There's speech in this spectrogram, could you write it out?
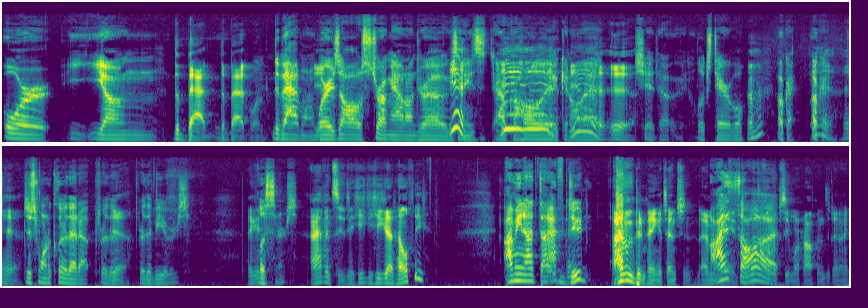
or young, The bad, the bad one. the bad one, where he's all strung out on drugs Yeah. and he's alcoholic and all yeah, that yeah. shit? Uh, looks terrible. Uh-huh. Okay, okay. Yeah, yeah. Just want to clear that up for the Yeah. for the viewers, I, get- listeners. I haven't seen. He he got healthy. I mean, I thought, After. dude, I haven't been paying attention. I, haven't I been paying attention to what thought- Philip Seymour Hoffman's doing.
